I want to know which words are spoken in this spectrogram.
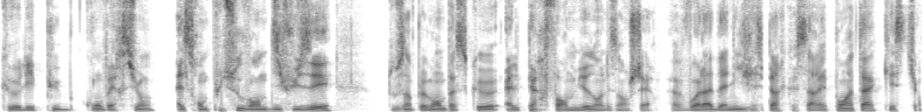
que les pubs conversion, elles seront plus souvent diffusées tout simplement parce qu'elles performent mieux dans les enchères. Euh, voilà Dani, j'espère que ça répond à ta question.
